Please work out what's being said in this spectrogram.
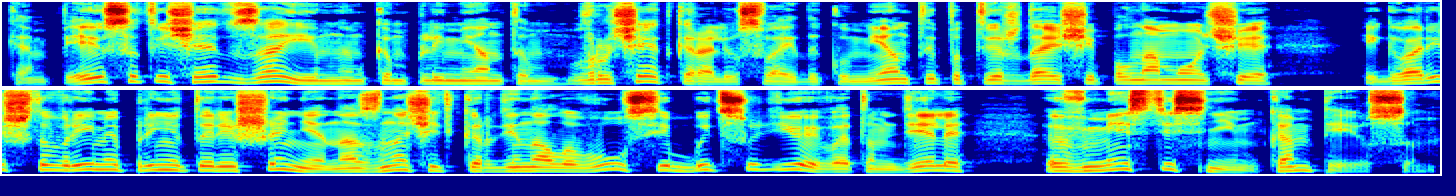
Компеюс отвечает взаимным комплиментом, вручает королю свои документы, подтверждающие полномочия, и говорит, что в Риме принято решение назначить кардинала Вулси быть судьей в этом деле вместе с ним, Компеюсом.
